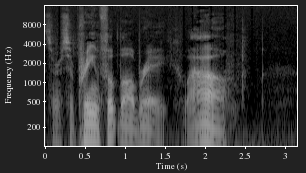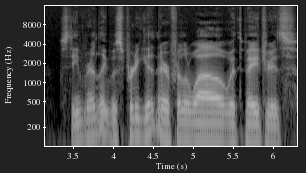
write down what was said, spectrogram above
That's our Supreme Football break. Wow. Steve Ridley was pretty good there for a little while with the Patriots.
